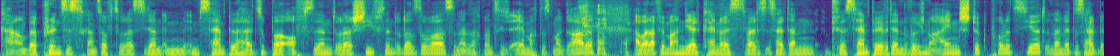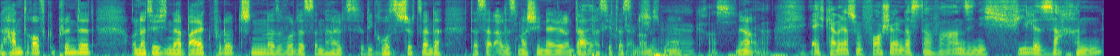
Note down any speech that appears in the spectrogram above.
keine Ahnung, bei Prince ist es ganz oft so, dass die dann im, im Sample halt super off sind oder schief sind oder sowas und dann sagt man sich, ey, mach das mal gerade. Aber dafür machen die halt kein neues, weil es ist halt dann für Sample wird dann wirklich nur ein Stück produziert und dann wird das halt mit Hand drauf geprintet und natürlich in der Bulk Production, also wo das dann halt so die großen Stückzahlen, da, das ist halt alles maschinell und da passiert das dann auch nicht mehr. Ja, krass. Ja. Ja. ja, ich kann mir das schon vorstellen, dass da wahnsinnig viele Sachen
